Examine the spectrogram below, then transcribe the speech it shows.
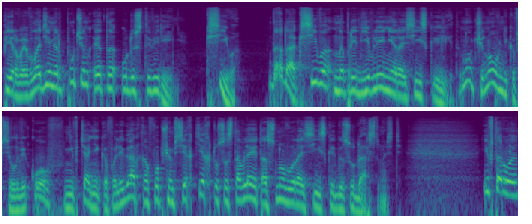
Первое. Владимир Путин – это удостоверение. Ксива. Да-да, ксива на предъявление российской элиты. Ну, чиновников, силовиков, нефтяников, олигархов, в общем, всех тех, кто составляет основу российской государственности. И второе.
